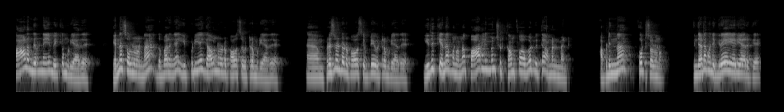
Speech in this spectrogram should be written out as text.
கால நிர்ணயம் வைக்க முடியாது. என்ன சொல்லணும்னா இந்த பாருங்க இப்படியே கவர்னரோட பவர்ஸை விட்டுற முடியாது. பிரசிடென்ட்டோட பவர்ஸ் இப்படியே விட்டுற முடியாது. இதுக்கு என்ன பண்ணணும்னா parliament should come forward with amendment அப்படின்னு தான் கோர்ட் சொல்லணும். இந்த இடம் கொஞ்சம் கிரே ஏரியா இருக்குது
